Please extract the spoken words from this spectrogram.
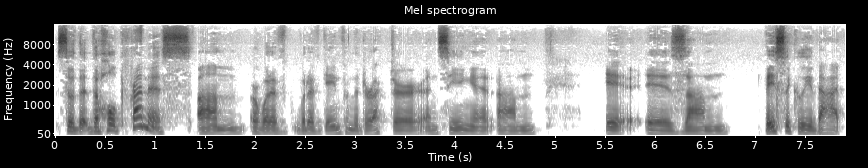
so the the whole premise, um, or what I've what I've gained from the director and seeing it, um, it is um, basically that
